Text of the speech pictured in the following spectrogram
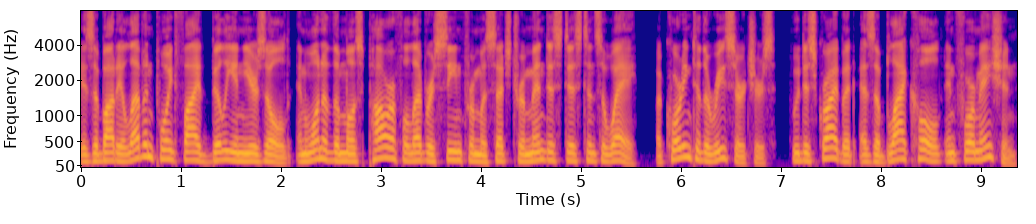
is about 11.5 billion years old and one of the most powerful ever seen from a such tremendous distance away, according to the researchers, who describe it as a black hole in formation.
